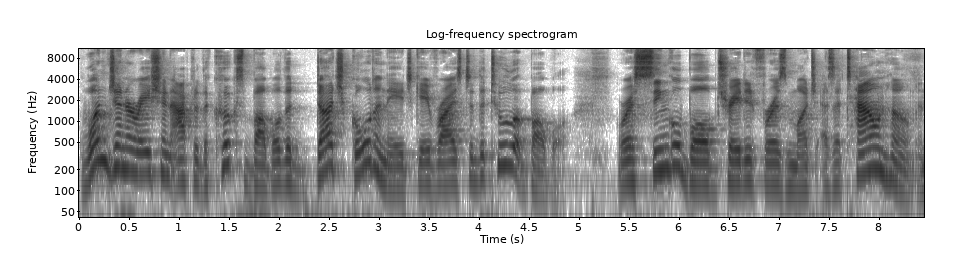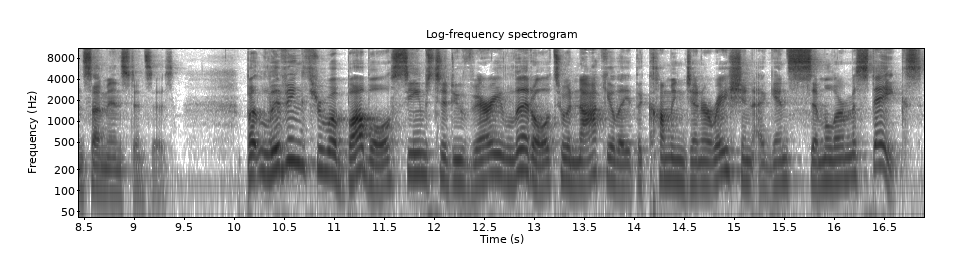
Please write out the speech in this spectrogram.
One generation after the Cook's bubble, the Dutch Golden Age gave rise to the tulip bubble, where a single bulb traded for as much as a townhome in some instances. But living through a bubble seems to do very little to inoculate the coming generation against similar mistakes.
